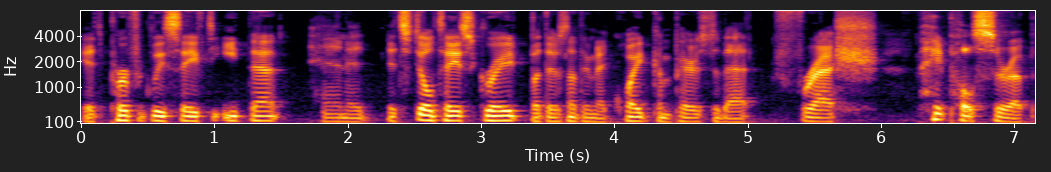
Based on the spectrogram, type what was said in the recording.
it's perfectly safe to eat that, and it, it still tastes great, but there's nothing that quite compares to that fresh maple syrup.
